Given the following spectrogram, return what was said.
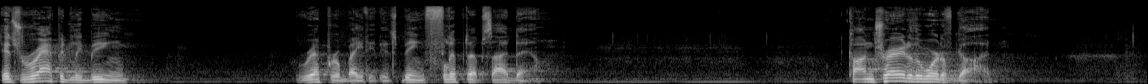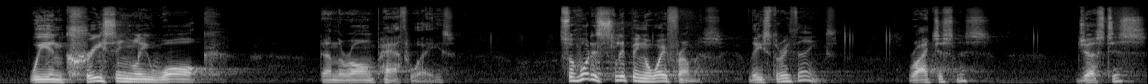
It's rapidly being reprobated, it's being flipped upside down contrary to the Word of God, we increasingly walk down the wrong pathways. So, what is slipping away from us? These three things righteousness, justice,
